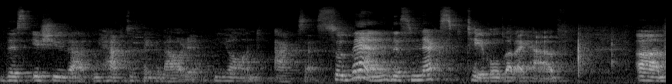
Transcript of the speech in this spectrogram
this issue that we have to think about it beyond access. So then, this next table that I have um,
